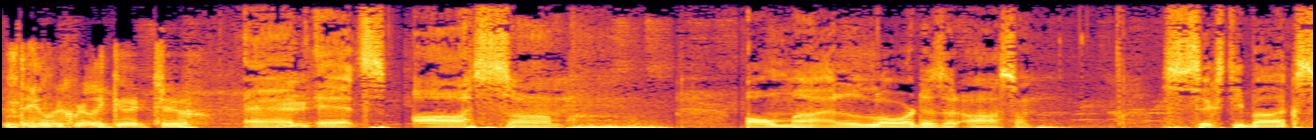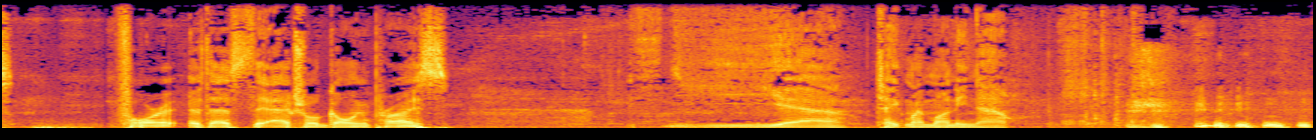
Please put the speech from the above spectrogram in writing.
They look really good too. and it's awesome. Oh my lord, is it awesome! Sixty bucks for it, if that's the actual going price. Yeah, take my money now.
